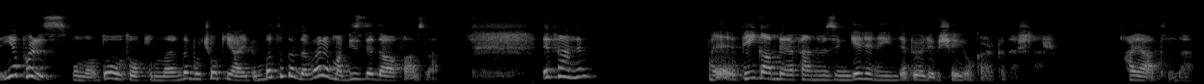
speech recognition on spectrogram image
yaparız bunu doğu toplumlarında bu çok yaygın. Batıda da var ama bizde daha fazla. Efendim e, Peygamber Efendimizin geleneğinde böyle bir şey yok arkadaşlar hayatında.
